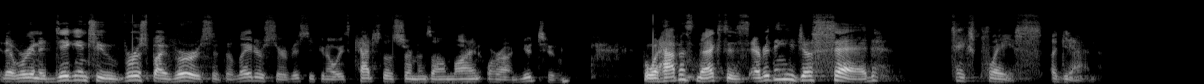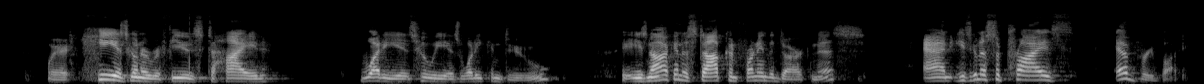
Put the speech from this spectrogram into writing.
that we're going to dig into verse by verse at the later service. You can always catch those sermons online or on YouTube. But what happens next is everything he just said takes place again where he is going to refuse to hide what he is, who he is, what he can do. He's not going to stop confronting the darkness, and he's going to surprise everybody.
